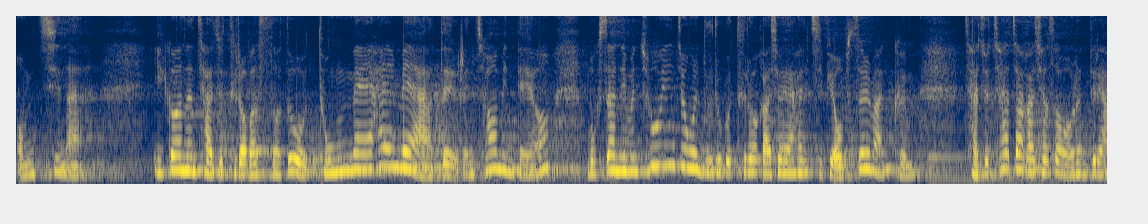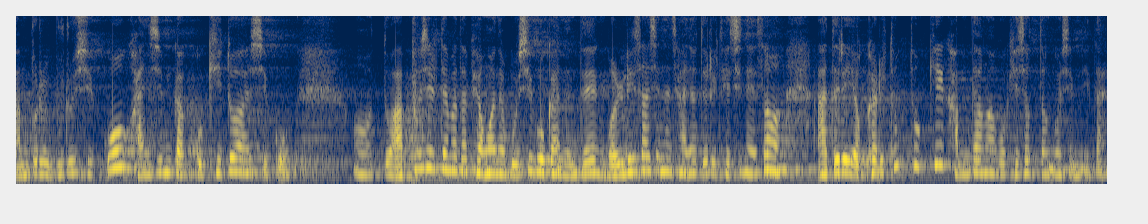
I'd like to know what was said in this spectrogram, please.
엄친아, 이거는 자주 들어봤어도 동네 할매 아들은 처음인데요. 목사님은 초인종을 누르고 들어가셔야 할 집이 없을 만큼 자주 찾아가셔서 어른들의 안부를 물으시고 관심 갖고 기도하시고 어, 또 아프실 때마다 병원을 모시고 가는 등 멀리 사시는 자녀들을 대신해서 아들의 역할을 톡톡히 감당하고 계셨던 것입니다.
